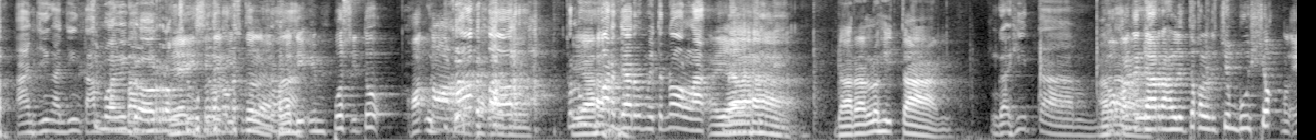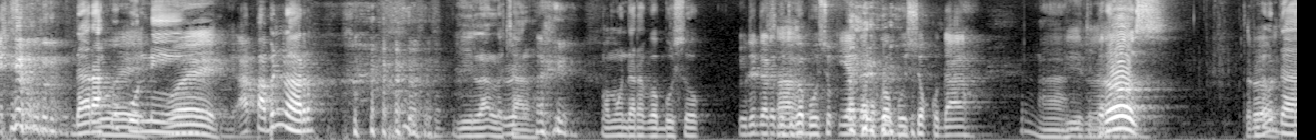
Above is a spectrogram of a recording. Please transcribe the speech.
Anjing, anjing, tampang, Semuanya babi. jorok. Ya isinya Jorok gitu lah. Kalau di impus itu kotor. kotor. Keluar jarum itu nolak Iya. dalam sini. Darah lo hitam. Enggak hitam. Pokoknya darah lu itu kalau dicium busuk. Darahku kuning. woi. Apa benar? Gila lo, Cal. Ngomong darah gua busuk. Udah darah gue juga busuk, iya darah gue busuk udah. Nah, Gila. Terus ya udah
